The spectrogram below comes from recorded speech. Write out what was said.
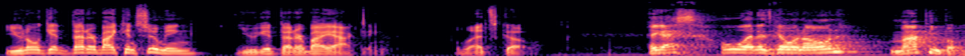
you don't get better by consuming, you get better by acting. Let's go. Hey guys, what is going on? My people.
